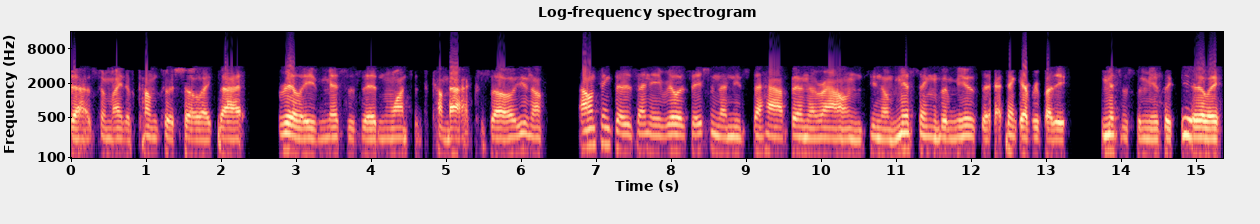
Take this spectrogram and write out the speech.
jazz who might have come to a show like that really misses it and wants it to come back. So, you know, I don't think there's any realization that needs to happen around, you know, missing the music. I think everybody misses the music dearly.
